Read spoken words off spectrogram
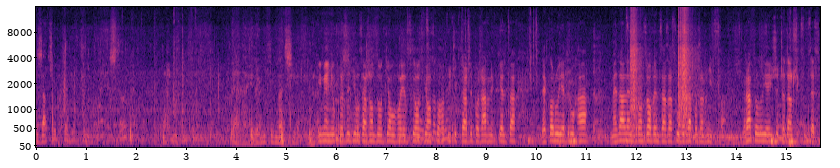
Za córkę dziewczynka jest, tak? W imieniu Prezydium Zarządu Oddziału Wojewódzkiego Związku Ochotniczych Straży Pożarnych w Kielcach dekoruję drucha medalem brązowym za zasługi dla pożarnictwa. Gratuluję i życzę dalszych sukcesów.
